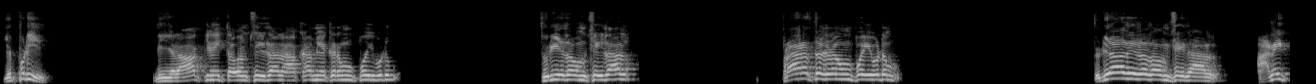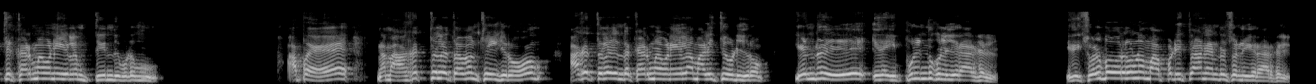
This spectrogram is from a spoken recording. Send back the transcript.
எப்படி? நீங்கள் ஆக்கினை தவம் செய்தால் ஆக்காமிய கர்மம் போய்விடும். துரிய தவம் செய்தால் பிராரத்த போய்விடும். துரியாதீத தவம் செய்தால் அனைத்து கர்மவினைகளும் தீர்ந்துவிடும். அப்ப நம்ம அகத்துல தவம் செய்கிறோம் அகத்துல இந்த கர்மவினையெல்லாம் அழித்து விடுகிறோம் என்று இதை புரிந்து கொள்கிறார்கள். இதை சொல்பவர்களும் அப்படித்தான் என்று சொல்லுகிறார்கள்.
